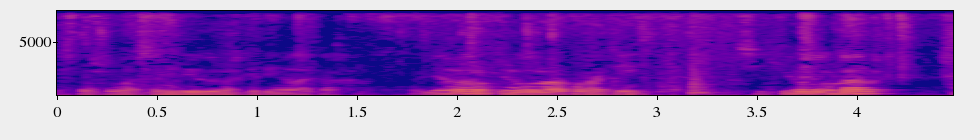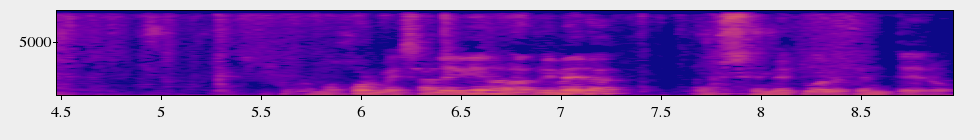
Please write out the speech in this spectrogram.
estas son las hendiduras que tiene la caja. Y ahora lo quiero doblar por aquí. Si quiero doblar, a lo mejor me sale bien a la primera o se me tuerce entero.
